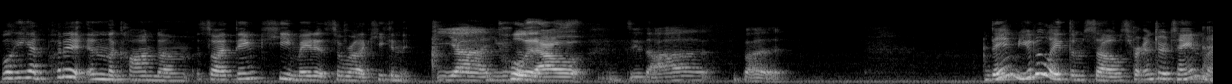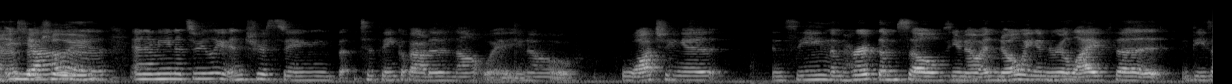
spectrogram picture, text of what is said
Well, he had put it in the condom, so I think he made it so where like he can yeah, he pull it out. Do that, but They mutilate themselves for entertainment, essentially. yeah, and I mean, it's really interesting to think about it in that way. You know, watching it and seeing them hurt themselves. You know, and knowing in real life that these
